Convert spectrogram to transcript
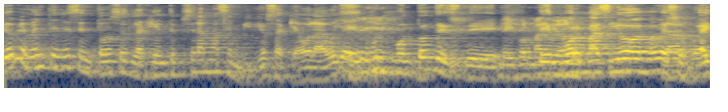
Y obviamente en ese entonces la gente pues era más envidiosa que ahora. Hoy hay un montón de, este, De información. información, ¿no? De Claro. su- hay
